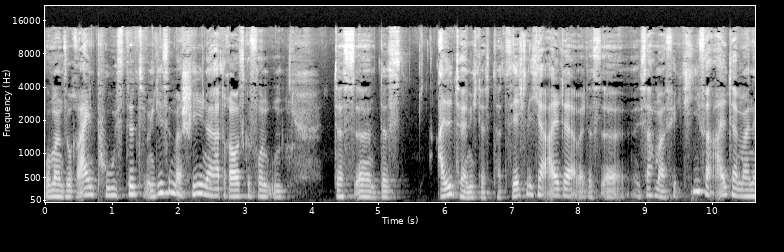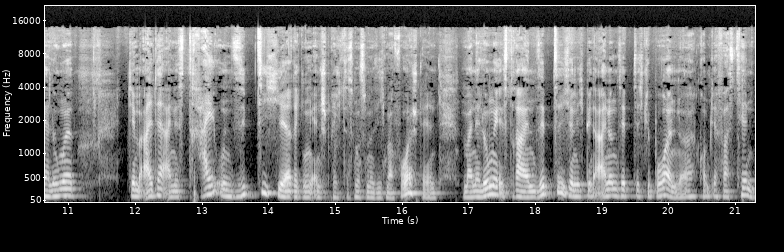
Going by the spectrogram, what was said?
wo man so reinpustet. Und diese Maschine hat herausgefunden, dass äh, das Alter, nicht das tatsächliche Alter, aber das, äh, ich sag mal, fiktive Alter meiner Lunge dem Alter eines 73-Jährigen entspricht. Das muss man sich mal vorstellen. Meine Lunge ist 73 und ich bin 71 geboren. Ja, kommt ja fast hin.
